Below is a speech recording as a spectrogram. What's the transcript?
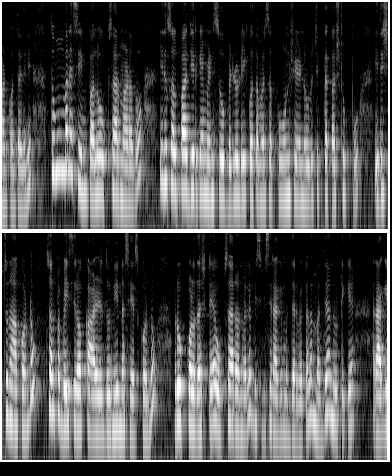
ಮಾಡ್ಕೊತಾ ಇದ್ದೀನಿ. ತುಂಬಾ ಸಿಂಪಲ್ಲು ಉಪ್ಸಾರು ಮಾಡೋದು. ಇದಕ್ಕೆ ಸ್ವಲ್ಪ ಜೀರಿಗೆ, ಮೆಣಸು, ಬೆಳ್ಳುಳ್ಳಿ, ಕೊತ್ತಂಬರಿ ಸೊಪ್ಪು ಹುಣಸೆ ಹಣ್ಣು ರುಚಿಗೆ ತಕ್ಕಷ್ಟು ಉಪ್ಪು ಇದಿಷ್ಟನ್ನು ಹಾಕ್ಕೊಂಡು ಸ್ವಲ್ಪ ಬೇಯಿಸಿರೋ ಕಾಳ್ದು ನೀರನ್ನ ಸೇರಿಸ್ಕೊಂಡು ರುಬ್ಕೊಳ್ಳೋದಷ್ಟೇ. ಉಪ್ಸಾರು ಅಂದಮೇಲೆ ಬಿಸಿ ಬಿಸಿ ರಾಗಿ ಮುದ್ದೆ ಇರಬೇಕಲ್ಲ ಮಧ್ಯಾಹ್ನ ಊಟಕ್ಕೆ ರಾಗಿ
